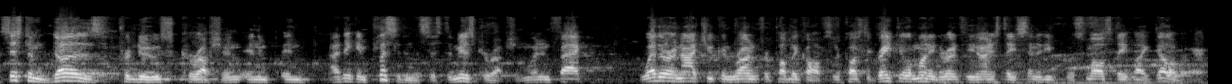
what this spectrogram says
system does produce corruption, and, and I think implicit in the system is corruption. When in fact, whether or not you can run for public office, and it costs a great deal of money to run for the United States Senate, even for a small state like Delaware,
